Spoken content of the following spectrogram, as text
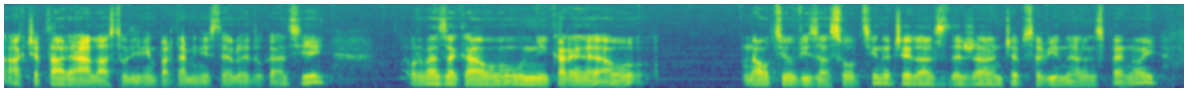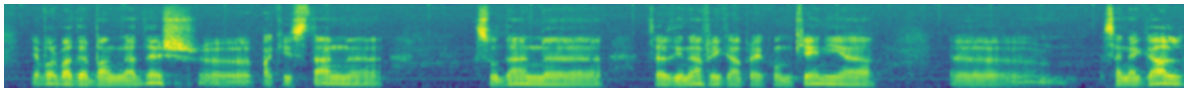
acceptarea la studii din partea Ministerului Educației. Urmează ca unii care au, n-au obținut viza să o obțină, ceilalți deja încep să vină înspre noi. E vorba de Bangladesh, uh, Pakistan, uh, Sudan, țări din Africa, precum Kenya, Senegal,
